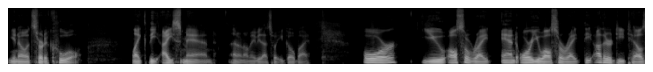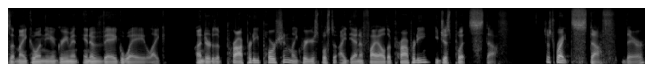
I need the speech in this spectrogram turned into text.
you know, it's sort of cool, like the Iceman. I don't know. Maybe that's what you go by. Or you also write, and or you also write the other details that might go in the agreement in a vague way, like under the property portion, like where you're supposed to identify all the property, you just put stuff. Just write stuff there.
